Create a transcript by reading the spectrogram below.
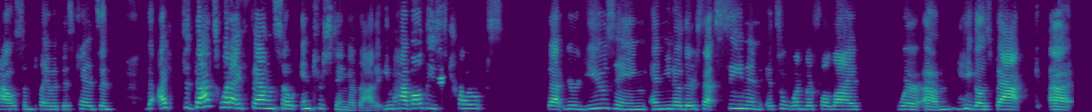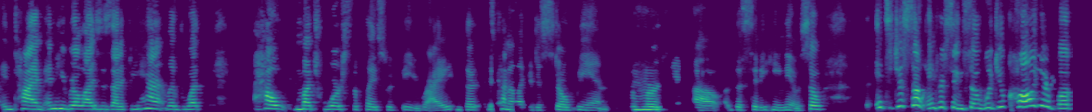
house and play with his kids, and I, that's what I found so interesting about it. You have all these tropes that you're using, and you know, there's that scene in It's a Wonderful Life where um, he goes back uh, in time and he realizes that if he hadn't lived, what how much worse the place would be, right? There, it's kind of like a dystopian Mhm. version of the city he knew. So it's just so interesting. So would you call your book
